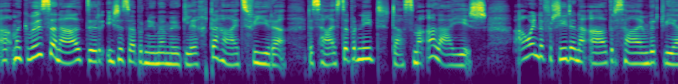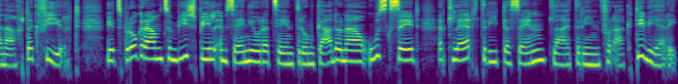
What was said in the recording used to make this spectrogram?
Ab einem gewissen Alter ist es aber nicht mehr möglich, daheim zu feiern. Das heisst aber nicht, dass man allein ist. Auch in den verschiedenen Altersheimen wird Weihnachten gefeiert. Wie das Programm zum Beispiel im Seniorenzentrum Gadonau aussieht, erklärt Rita Sen, die Leiterin der Aktivierung.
